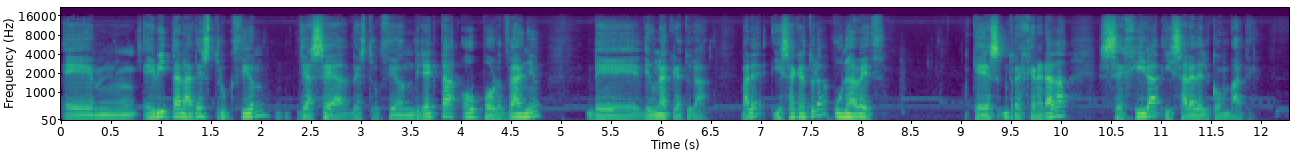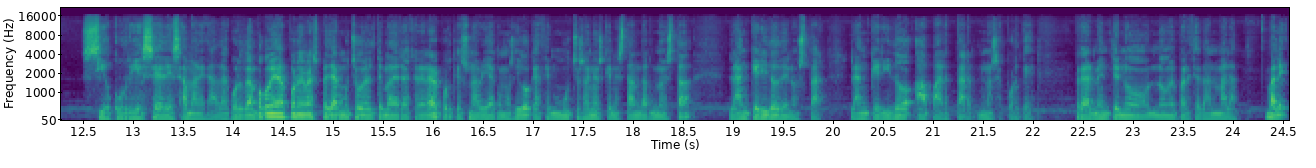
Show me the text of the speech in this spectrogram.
em, evita la destrucción, ya sea destrucción directa o por daño de, de una criatura, ¿vale? Y esa criatura, una vez que es regenerada, se gira y sale del combate si ocurriese de esa manera, ¿de acuerdo? Tampoco me voy a ponerme a espallar mucho con el tema de regenerar porque es una habilidad, como os digo, que hace muchos años que en estándar no está, la han querido denostar, la han querido apartar, no sé por qué realmente no, no, me parece tan mala. Vale,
